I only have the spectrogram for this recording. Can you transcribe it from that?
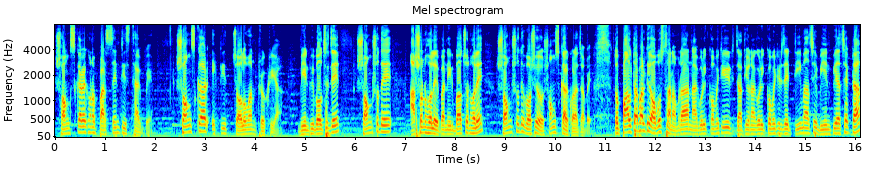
সংস্কারের কোনো পার্সেন্টেজ থাকবে? সংস্কার একটি চলমান প্রক্রিয়া। বিএনপি বলছে যে, সংসদে আসন হলে বা নির্বাচন হলে সংসদে বসেও সংস্কার করা যাবে। তো পাল্টাপাল্টি অবস্থান আমরা নাগরিক কমিটির জাতীয় নাগরিক কমিটির যে টিম আছে বিএনপি আছে একটা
